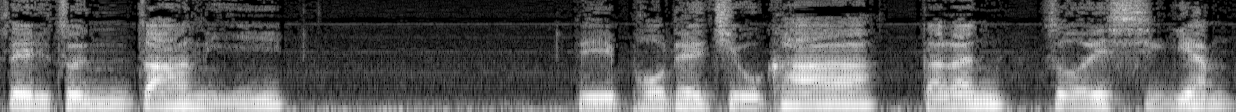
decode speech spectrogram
这阵早年，伫菩提树下，甲咱做实验。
